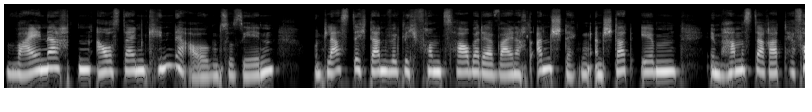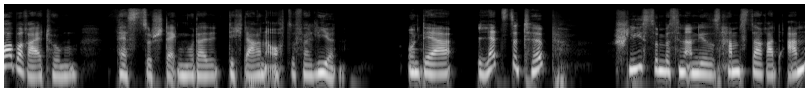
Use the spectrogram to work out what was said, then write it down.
Weihnachten aus deinen Kinderaugen zu sehen und lass dich dann wirklich vom Zauber der Weihnacht anstecken, anstatt eben im Hamsterrad der Vorbereitungen festzustecken oder dich darin auch zu verlieren. Und der letzte Tipp schließt so ein bisschen an dieses Hamsterrad an.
